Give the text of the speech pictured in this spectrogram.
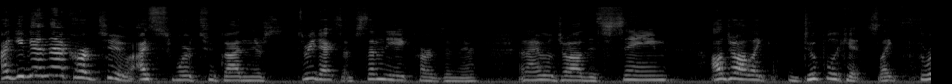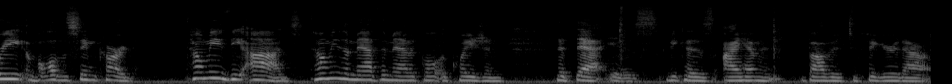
I keep getting that card too. I swear to God, and there's three decks of 78 cards in there. And I will draw the same, I'll draw like duplicates, like three of all the same card. Tell me the odds. Tell me the mathematical equation that that is because I haven't bothered to figure it out.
